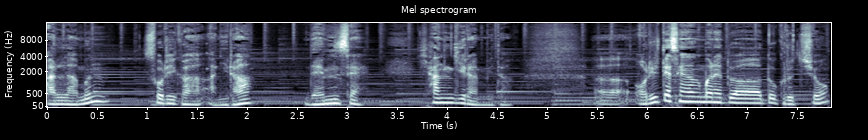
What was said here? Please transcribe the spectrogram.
알람은 소리가 아니라 냄새, 향기랍니다. 어, 릴때 생각만 해도 그렇죠.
